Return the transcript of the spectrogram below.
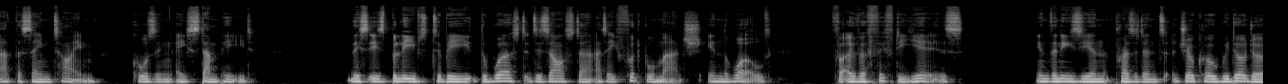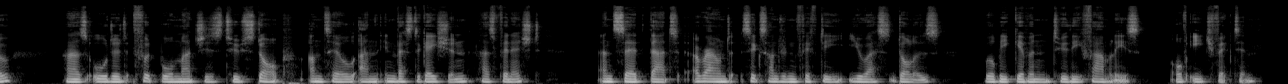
at the same time, causing a stampede. This is believed to be the worst disaster at a football match in the world for over 50 years. Indonesian President Joko Widodo has ordered football matches to stop until an investigation has finished and said that around 650 US dollars will be given to the families of each victim.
